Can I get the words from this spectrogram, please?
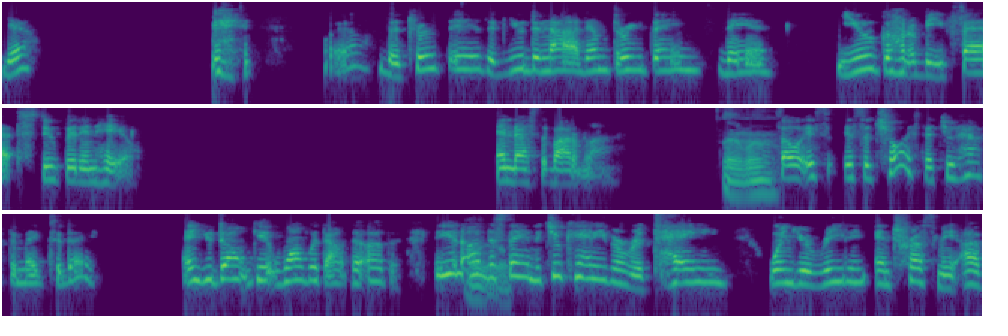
Yeah. Well, the truth is, if you deny them three things, then you're going to be fat, stupid, in hell. And that's the bottom line. Amen. So it's it's a choice that you have to make today. And you don't get one without the other. You oh, understand that you can't even retain when you're reading. And trust me, I've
